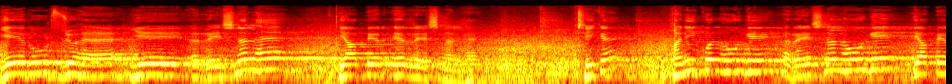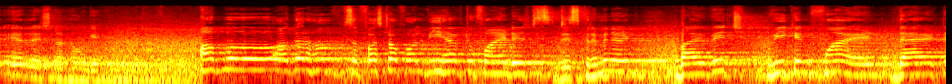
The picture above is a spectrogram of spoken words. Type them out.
ये रूट्स जो है, ये रेशनल है या फिर इरेशनल है? ठीक है? अनइक्वल होंगे रेशनल होंगे या फिर इरेशनल होंगे? अब अगर हम first of all we have to find its discriminant by which we can find that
